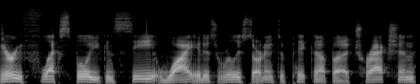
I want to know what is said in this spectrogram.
very flexible. You can see why it is really starting to pick up uh, traction.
